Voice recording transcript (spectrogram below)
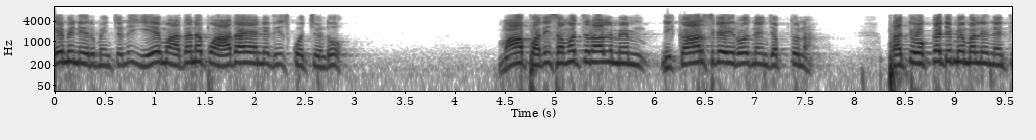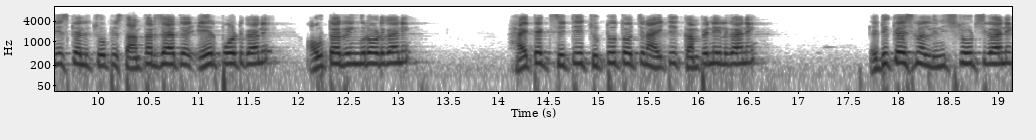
ఏమి నిర్మించిండు ఏమి అదనపు ఆదాయాన్ని తీసుకొచ్చిండు మా పది సంవత్సరాలు మేము నికార్స్గా ఈరోజు నేను చెప్తున్నా. ప్రతి ఒక్కటి మిమ్మల్ని నేను తీసుకెళ్ళి చూపిస్తాను అంతర్జాతీయ ఎయిర్పోర్ట్ కానీ అవుటర్ రింగ్ రోడ్ కానీ హైటెక్ సిటీ చుట్టూతో వచ్చిన ఐటీ కంపెనీలు కానీ ఎడ్యుకేషనల్ ఇన్స్టిట్యూట్స్ కానీ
